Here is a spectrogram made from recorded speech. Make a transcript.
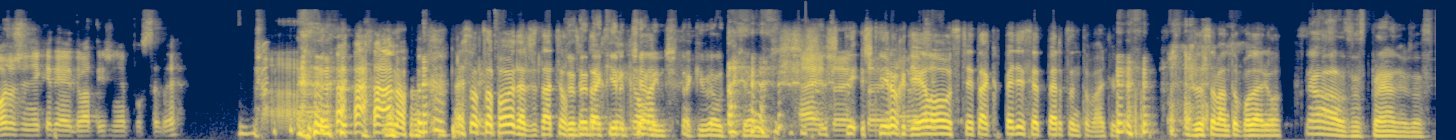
Možno, že niekedy aj dva týždne po sebe. A, Áno, ja som chcel povedať, že zatiaľ ste je tak taký challenge, taký veľký challenge. aj, to je, šty- to je štyroch dielov ste tak 50% to máte. že sa vám to podarilo. Ja, to spreháňaš zase.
